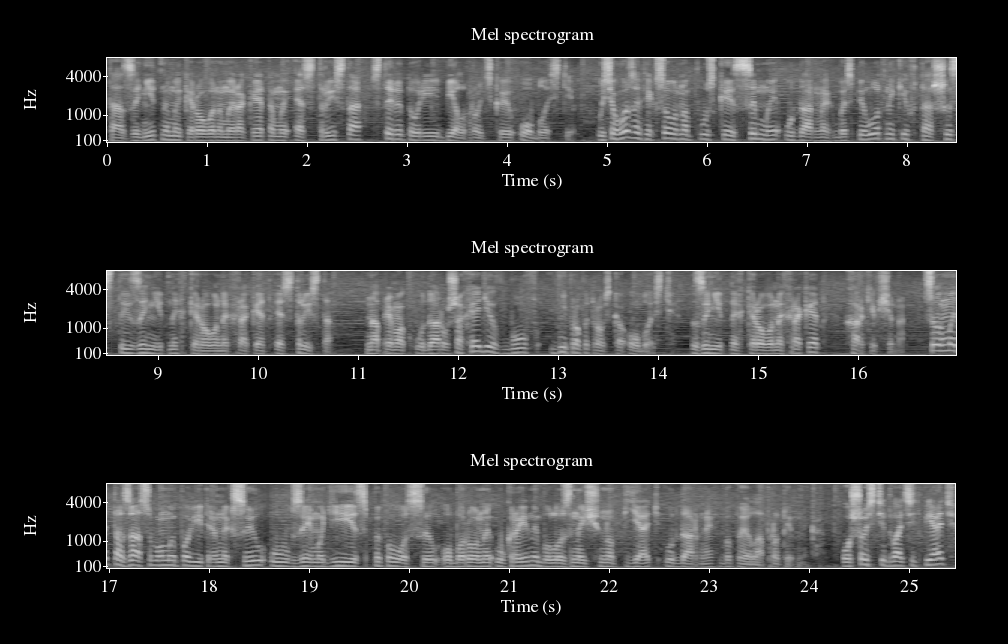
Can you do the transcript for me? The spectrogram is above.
та зенітними керованими ракетами С-300 з території Білгородської області. Усього зафіксовано пуски семи ударних безпілотників та шести зенітних керованих ракет С-300. Напрямок удару шахедів був Дніпропетровська область, зенітних керованих ракет Харківщина. Силами та засобами повітряних сил у взаємодії з ППО Сил оборони України було знищено 5 ударних БПЛА противника. О 6.25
